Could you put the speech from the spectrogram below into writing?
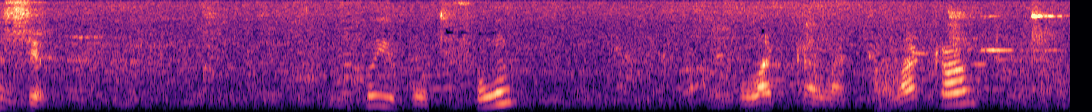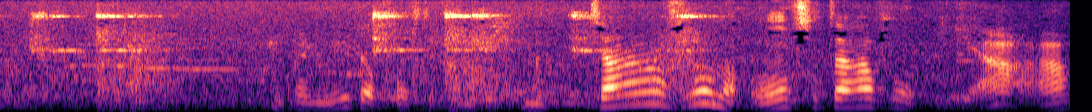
Zo. Goeie pot vol. Lekker, lekker, lekker. Ik breng nu alvast even naar mijn tafel, naar onze tafel. Ja.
